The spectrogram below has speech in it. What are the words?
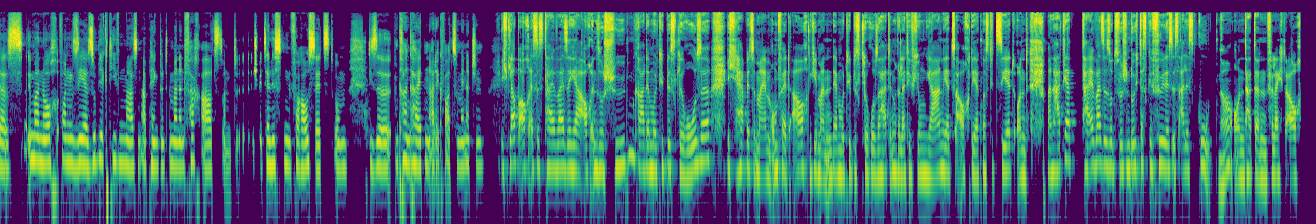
das immer noch von sehr subjektiven Maßen abhängt und immer einen Facharzt und Spezialisten voraussetzt, um diese Krankheiten adäquat zu managen. Ich glaube auch, es ist teilweise ja auch in so Schüben, gerade Multiple Sklerose. Ich habe jetzt in meinem Umfeld auch jemanden, der Multiple Sklerose hat, in relativ jungen Jahren jetzt auch diagnostiziert. Und man hat ja teilweise so zwischendurch das Gefühl, es ist alles gut, ne? Und hat dann vielleicht auch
